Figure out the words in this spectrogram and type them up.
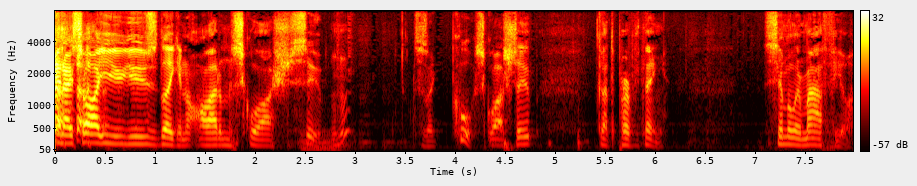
and I saw you used like an autumn squash soup. Mm-hmm. So it's like, cool, squash soup. Got the perfect thing. Similar mouthfeel.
